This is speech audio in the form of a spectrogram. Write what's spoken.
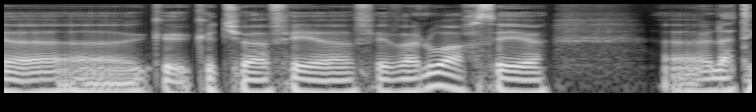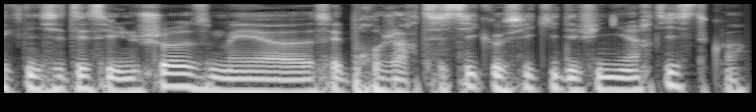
euh, que, que, tu as fait, fait valoir. C'est euh, La technicité, c'est une chose, mais c'est le projet artistique aussi qui définit l'artiste, quoi.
